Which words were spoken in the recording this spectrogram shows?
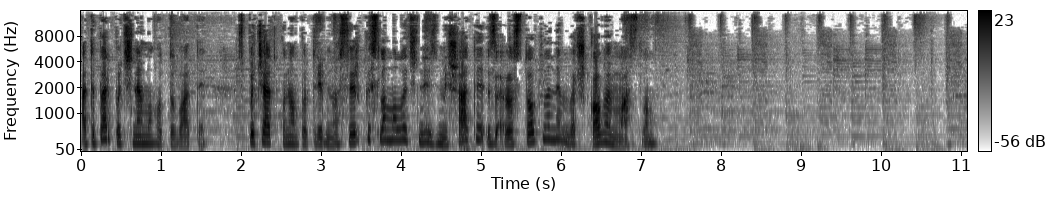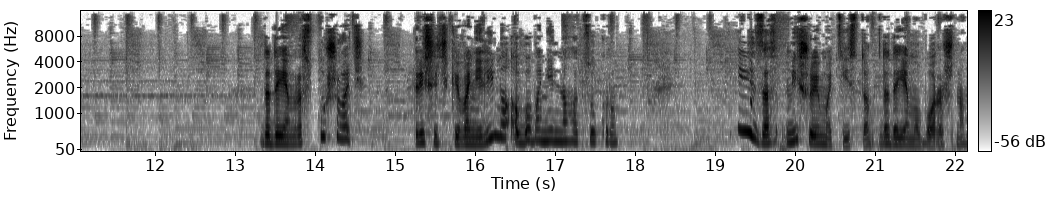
А тепер почнемо готувати. Спочатку нам потрібно сир кисломолочний змішати з розтопленим вершковим маслом. Додаємо розпушувач, трішечки ваніліну або ванільного цукру. І замішуємо тісто, додаємо борошно.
